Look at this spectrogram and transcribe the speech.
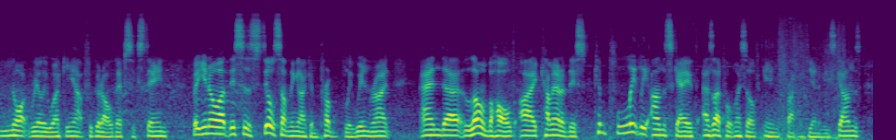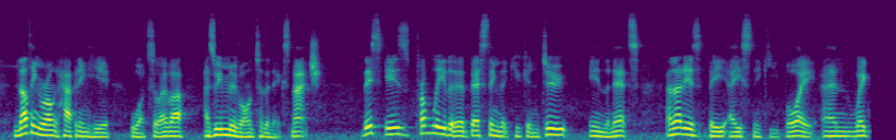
not really working out for good old F-16. But you know what? This is still something I can probably win, right? And uh, lo and behold, I come out of this completely unscathed as I put myself in front of the enemy's guns. Nothing wrong happening here whatsoever as we move on to the next match. This is probably the best thing that you can do in the Netz, and that is be a sneaky boy. And we're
